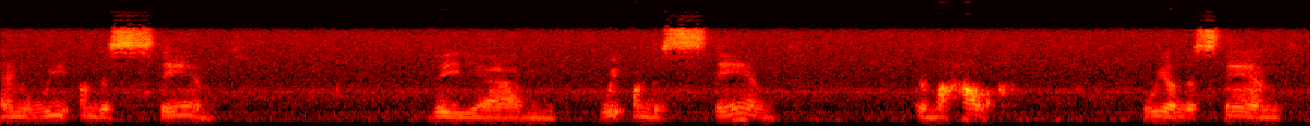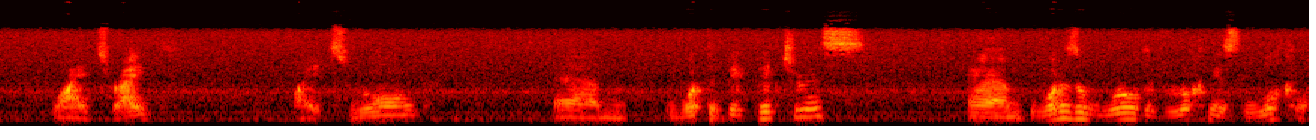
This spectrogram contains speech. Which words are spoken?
and we understand the um, we understand the mahalach. We understand why it's right, why it's wrong, um, what the big picture is, um, what does a world of ruchnias look like?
